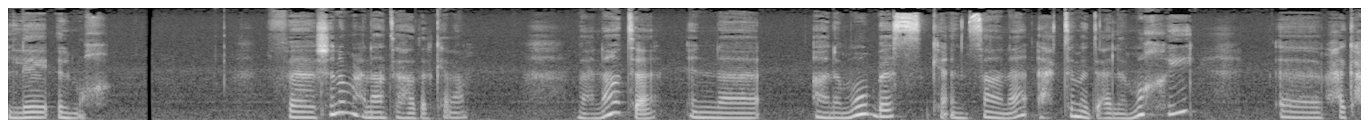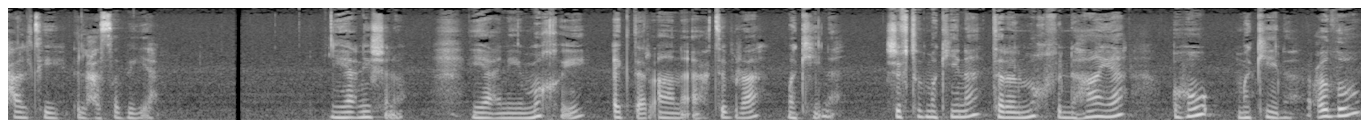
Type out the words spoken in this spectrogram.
للمخ. فشنو معناته هذا الكلام؟ معناته إن أنا مو بس كإنسانة أعتمد على مخي آه، حق حالتي العصبية. يعني شنو؟ يعني مخي أقدر أنا أعتبره ماكينة. شفتوا الماكينة؟ ترى المخ في النهاية هو ماكينة. عضو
